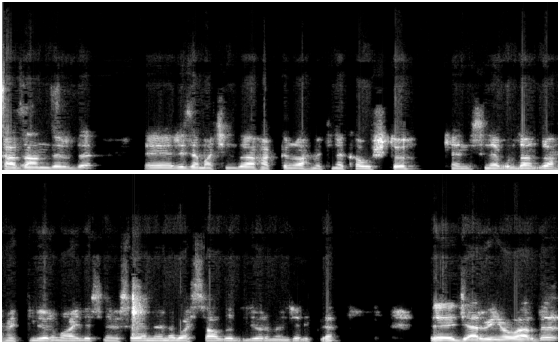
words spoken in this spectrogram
kazandırdı. E, Rize maçında hakkın rahmetine kavuştu. Kendisine buradan rahmet diliyorum. Ailesine ve sevenlerine başsağlığı diliyorum öncelikle. E, Cervinho vardı.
